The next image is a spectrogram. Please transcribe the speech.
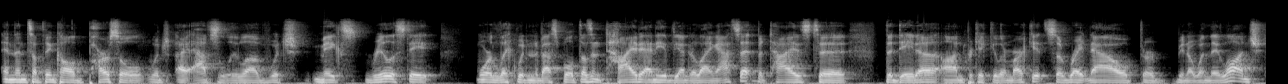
And then something called Parcel, which I absolutely love, which makes real estate more liquid and investable. It doesn't tie to any of the underlying asset, but ties to the data on particular markets. So right now, or you know, when they launch,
